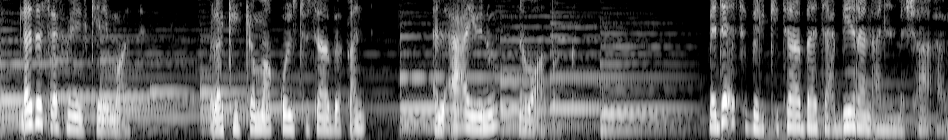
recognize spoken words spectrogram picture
لا تسعفني الكلمات. ولكن كما قلت سابقا الأعين نواطق. بدأت بالكتابة تعبيرا عن المشاعر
